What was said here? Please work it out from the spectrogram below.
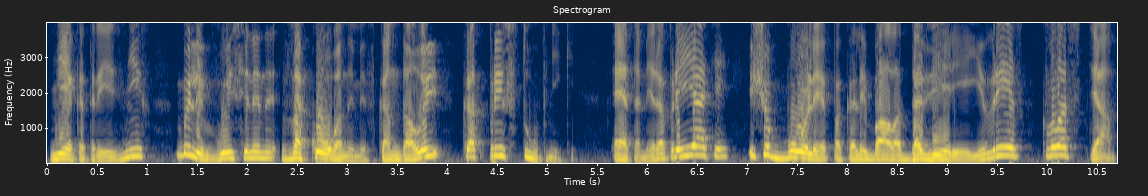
Некоторые из них были выселены закованными в кандалы, как преступники. Это мероприятие еще более поколебало доверие евреев к властям,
